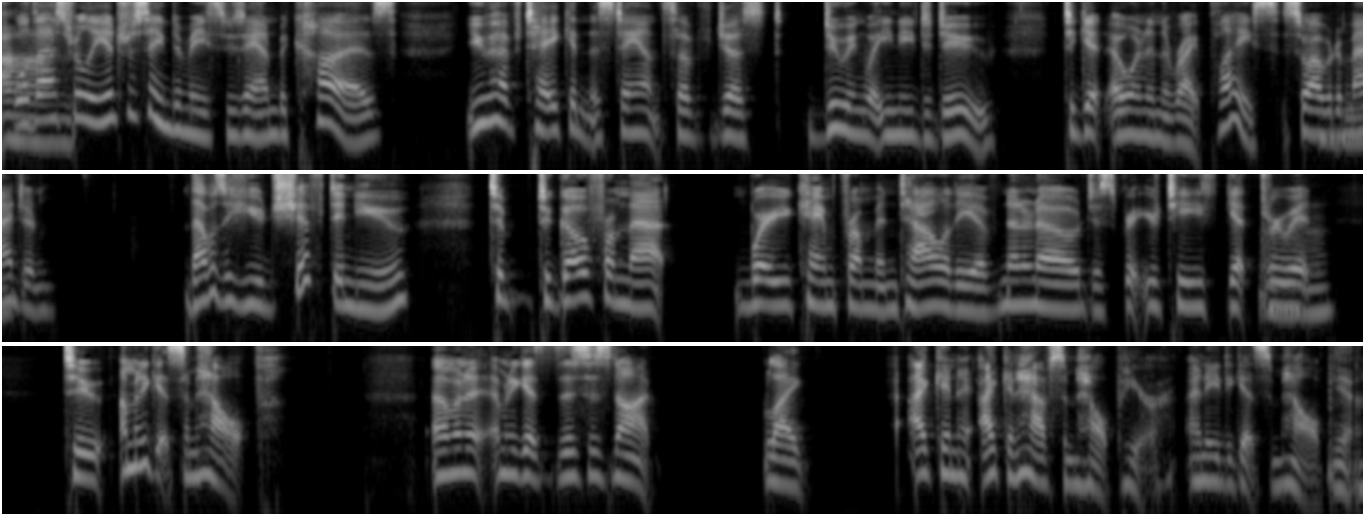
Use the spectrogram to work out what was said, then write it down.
Well, that's Um, really interesting to me, Suzanne, because you have taken the stance of just doing what you need to do to get Owen in the right place. So I would Mhm. imagine that was a huge shift in you to to go from that where you came from mentality of no, no, no, just grit your teeth, get through it, Mhm. to I'm going to get some help. I'm gonna I'm gonna get this is not like I can I can have some help here. I need to get some help. yeah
